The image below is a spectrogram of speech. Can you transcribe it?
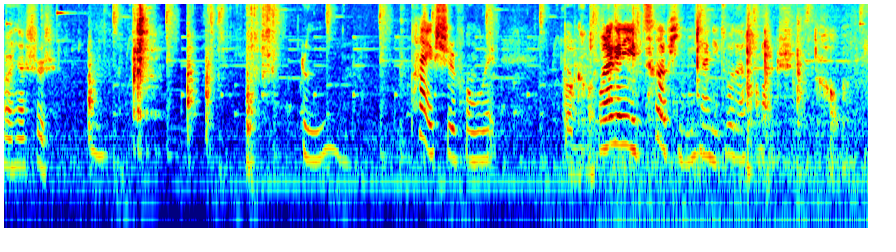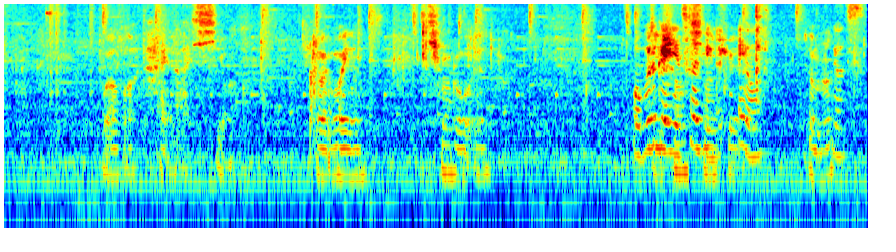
放一下试试。嗯，泰式风味的口，我来给你测评一下，你做的好不好吃？好吧，不要抱太大希望，我我已经倾注我的我不是给你测评的哎呦，怎么了？有刺，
